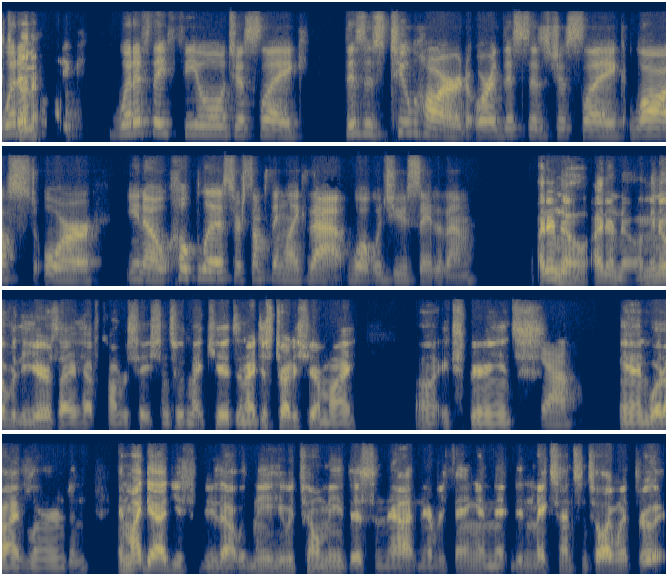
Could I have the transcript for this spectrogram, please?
what gonna. if like, what if they feel just like this is too hard or this is just like lost or, you know, hopeless or something like that? What would you say to them? I don't know. I don't know. I mean, over the years, I have conversations with my kids and I just try to share my uh, experience yeah. and what i've learned. And and my dad used to do that with me. He would tell me this and that and everything and it didn't make sense until i went through it.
